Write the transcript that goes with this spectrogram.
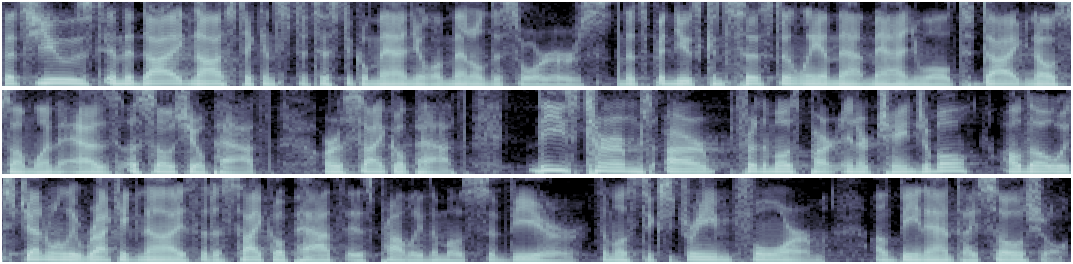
that's used in the Diagnostic and Statistical Manual of Mental Disorders that's been used consistently in that manual to diagnose someone as a sociopath or a psychopath. These terms are, for the most part, interchangeable, although it's generally recognized that a psychopath is probably the most severe, the most extreme form of being antisocial.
